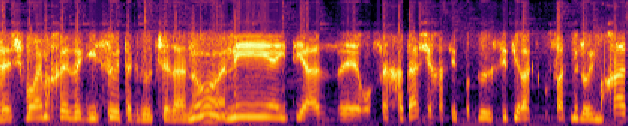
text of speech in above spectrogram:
ושבועיים אחרי זה גייסו את הגדוד שלנו. אני הייתי אז אה, רופא חדש יחסית בגדוד, עשיתי רק תקופת מילואים אחת,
